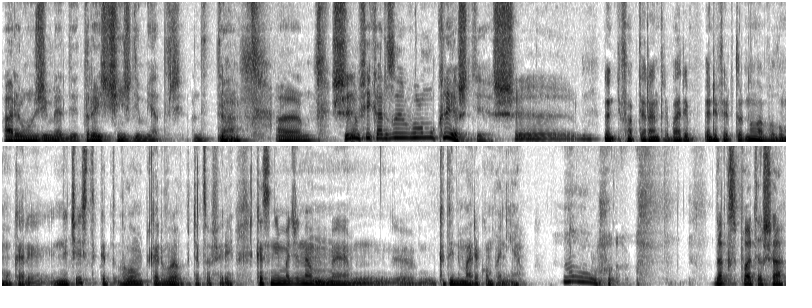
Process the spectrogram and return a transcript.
are lungime de 35 de metri. Adică, uh-huh. uh, și în fiecare zi volumul crește. Și... De fapt, era întrebare referitor nu la volumul care necesită, cât volumul pe care voi îl puteți oferi. Ca să ne imaginăm uh, cât e de mare compania. Nu, dacă se poate așa,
